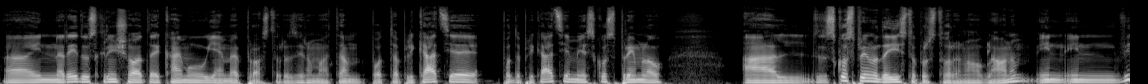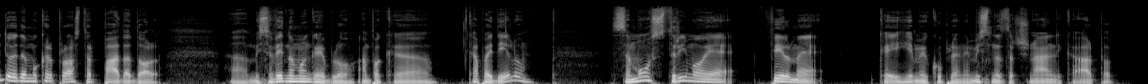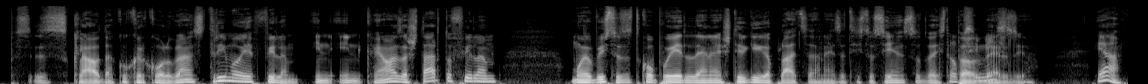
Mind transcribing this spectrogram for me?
uh, in naredil screenshote, kaj mu jemlje prostor, oziroma tam pod, aplikacije, pod aplikacijami je skozi spremljal, ali skozi spremljal, da je isto prostora, no, v glavnem, in, in videl je, da mu kar prostor pada dol. Uh, mislim, vedno manj ga je bilo, ampak uh, kaj pa je delo? Samo streamal je filme, ki jih je imel kupljene, mislim, da z računalnika ali pa z clouda, kakorkoli. Glavno, streamal je film in, in ko je on zaštartil film, mu je v bistvu za tako pojedel ene 4 gigaplaca, ne za tisto 720p To bi si mislil. verzijo. Ja.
